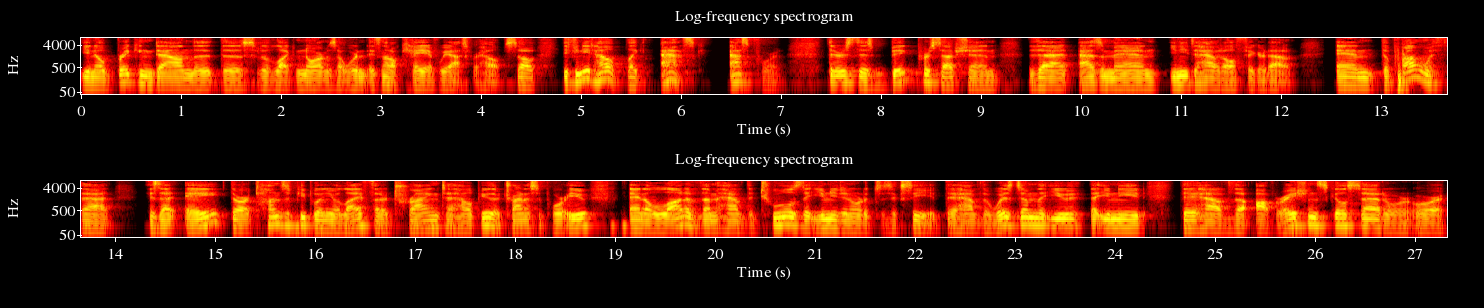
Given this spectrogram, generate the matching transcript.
you know, breaking down the, the sort of like norms that we're, it's not okay if we ask for help. So if you need help, like ask, ask for it. There's this big perception that as a man, you need to have it all figured out. And the problem with that is that A, there are tons of people in your life that are trying to help you. They're trying to support you. And a lot of them have the tools that you need in order to succeed. They have the wisdom that you, that you need. They have the operation skill set or, or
